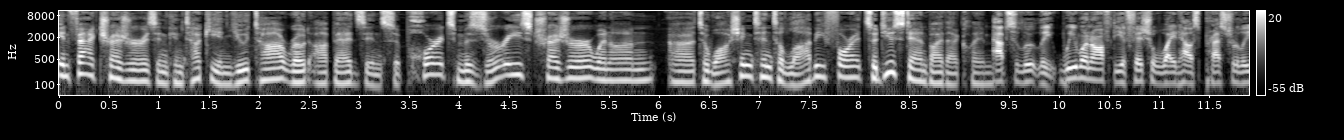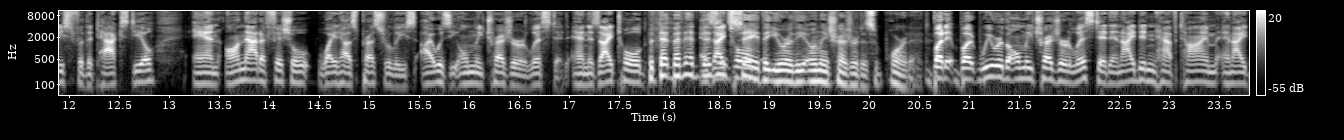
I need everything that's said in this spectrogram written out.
In fact, treasurers in Kentucky and Utah wrote op eds in support. Missouri's treasurer went on uh, to Washington to lobby for it. So, do you stand by that claim? Absolutely. We went off the official White House press release for the tax deal. And on that official White House press release, I was the only treasurer listed. And as I told. But that, but that I doesn't told- say that you are the only treasurer to support it. But it, but we were the only treasurer listed, and I didn't have time, and I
